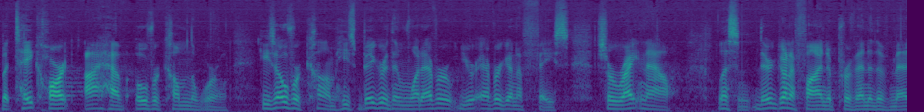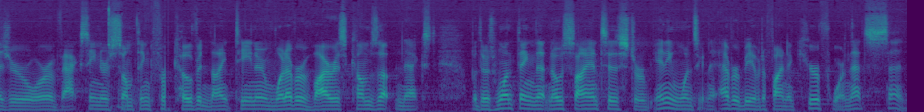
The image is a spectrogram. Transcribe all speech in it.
But take heart, I have overcome the world. He's overcome. He's bigger than whatever you're ever going to face. So, right now, listen, they're going to find a preventative measure or a vaccine or something for COVID 19 and whatever virus comes up next. But there's one thing that no scientist or anyone's going to ever be able to find a cure for, and that's sin.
